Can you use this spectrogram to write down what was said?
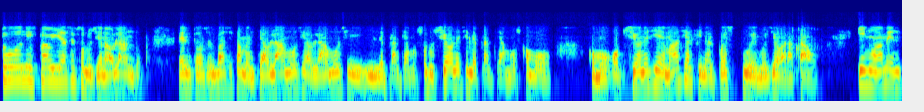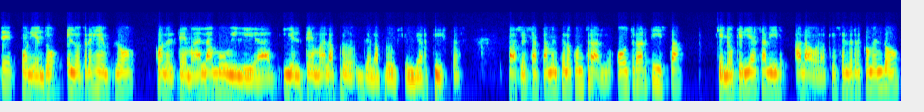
todo en esta vida se soluciona hablando. Entonces, básicamente hablamos y hablamos y, le planteamos soluciones y le planteamos como, como opciones y demás y al final pues pudimos llevar a cabo. Y nuevamente, poniendo el otro ejemplo con el tema de la movilidad y el tema de la, de la producción de artistas, pasó exactamente lo contrario. Otro artista que no quería salir a la hora que se le recomendó,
